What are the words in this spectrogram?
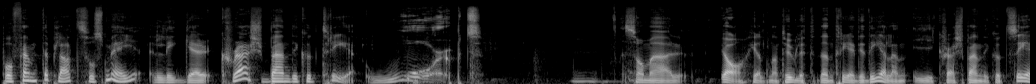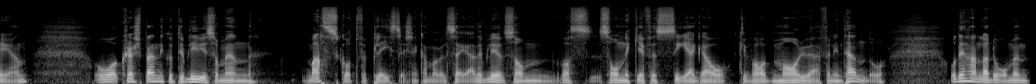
På femte plats hos mig ligger Crash Bandicoot 3 Warped. Mm. Som är, ja, helt naturligt den tredje delen i Crash Bandicoot-serien. Och Crash Bandicoot, det blir ju som en maskot för Playstation kan man väl säga. Det blev som vad Sonic är för Sega och vad Mario är för Nintendo. Och det handlar då om en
